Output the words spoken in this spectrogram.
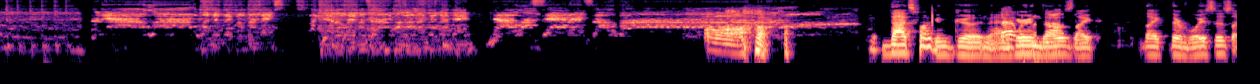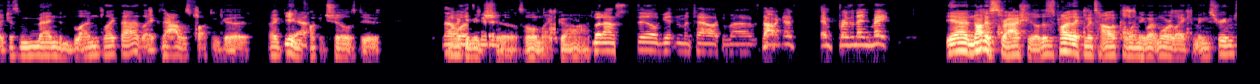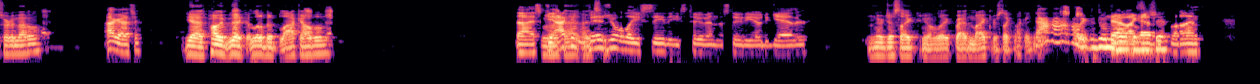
Rocky. Oh, that's fucking good, man. That Hearing those like like their voices like just mend and blend like that, like that was fucking good. Like yeah. give me fucking chills, dude. That, that was give me good. chills. Oh my god. But I'm still getting Metallica vibes. Darkness imprisoning me. Yeah, not as thrashy though. This is probably like Metallica when they went more like mainstream sort of metal. I got you. Yeah, it's probably like a little bit of Black Album. Nice. Like I can visually see these two in the studio together. And they're just like, you know, like by the mic, just like fucking, ah, like doing the yeah, like having shit. fun.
